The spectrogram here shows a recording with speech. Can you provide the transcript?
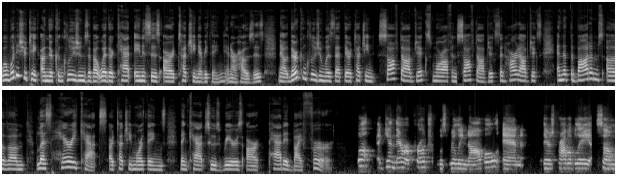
Well, what is your take on their conclusions about whether cat anuses are touching everything in our houses? Now, their conclusion was that they're touching soft objects, more often soft objects than hard objects, and that the bottoms of um, less hairy cats are touching more things than cats whose rears are padded by fur. Well, again, their approach was really novel, and there's probably some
